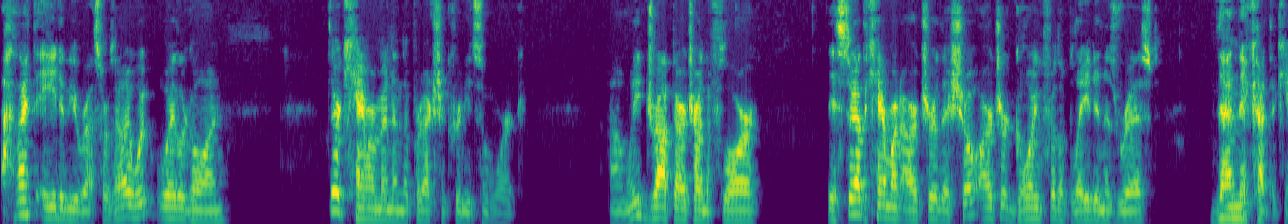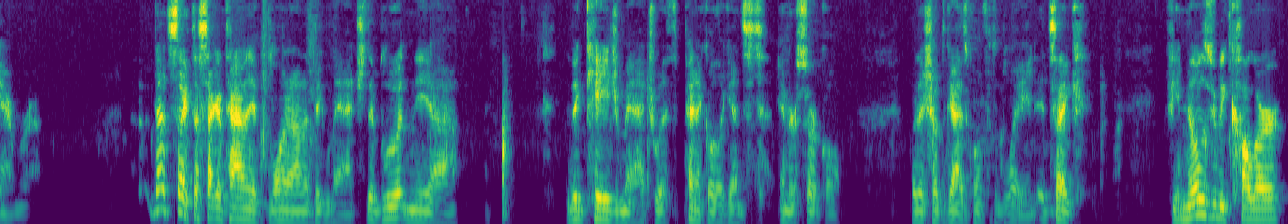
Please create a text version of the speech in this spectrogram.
I like the AEW wrestlers. I like where they're going their cameraman and the production crew need some work. Um, when he dropped Archer on the floor, they still got the camera on Archer. They show Archer going for the blade in his wrist. Then they cut the camera. That's like the second time they've blown it on a big match. They blew it in the, uh, the big cage match with Pinnacle against Inner Circle, where they showed the guys going for the blade. It's like, if you know there's to be color,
